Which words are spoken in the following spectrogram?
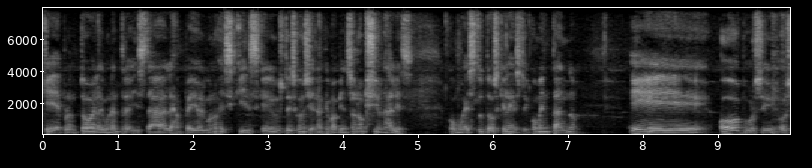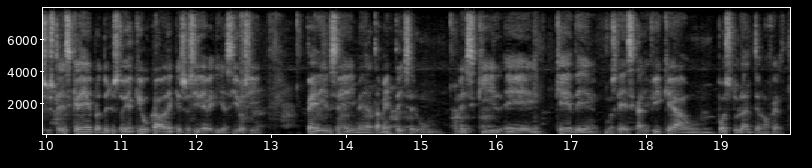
que de pronto en alguna entrevista les han pedido algunos skills que ustedes consideran que más bien son opcionales, como estos dos que les estoy comentando, eh, o, por si, o si ustedes creen, de pronto yo estoy equivocado de que eso sí debería sí o sí pedirse inmediatamente y ser un, un skill eh, que, de, que descalifique a un postulante o una oferta.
